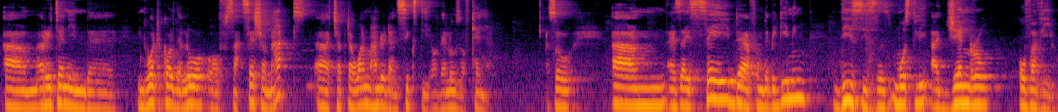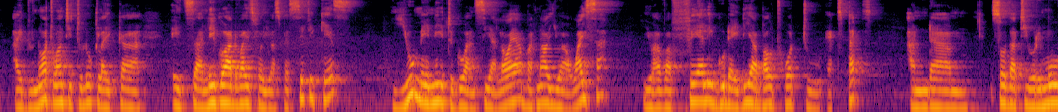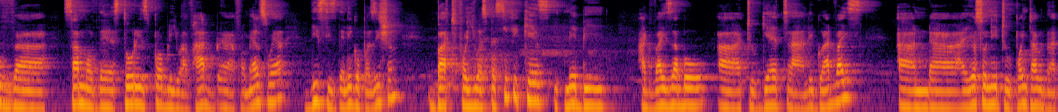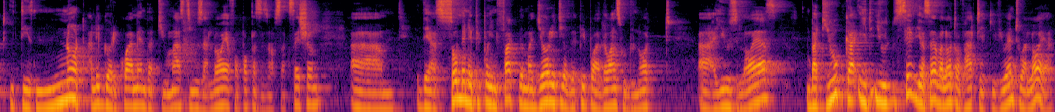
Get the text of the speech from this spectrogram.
um, written in the in what we call the Law of Succession Act, uh, Chapter 160 of the laws of Kenya. So, um, as I said uh, from the beginning, this is mostly a general overview. I do not want it to look like uh, it's legal advice for your specific case. You may need to go and see a lawyer, but now you are wiser. You have a fairly good idea about what to expect, and um, so that you remove uh, some of the stories probably you have heard uh, from elsewhere. This is the legal position, but for your specific case, it may be advisable uh, to get uh, legal advice. And uh, I also need to point out that it is not a legal requirement that you must use a lawyer for purposes of succession. Um, there are so many people, in fact, the majority of the people are the ones who do not uh, use lawyers. But you, it, you save yourself a lot of heartache if you went to a lawyer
